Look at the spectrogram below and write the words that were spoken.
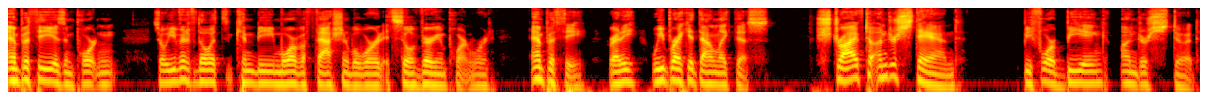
Empathy is important. So even if though it can be more of a fashionable word, it's still a very important word. Empathy. Ready? We break it down like this. Strive to understand before being understood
